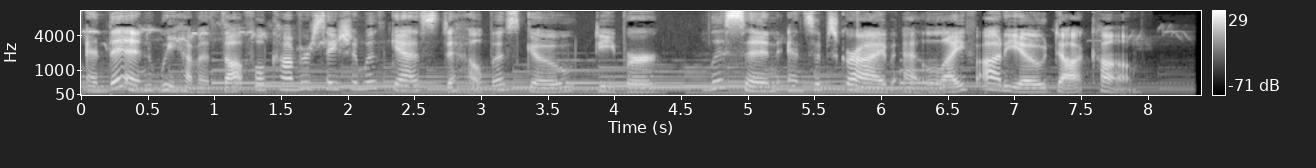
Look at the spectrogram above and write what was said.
And then we have a thoughtful conversation with guests to help us go deeper. Listen and subscribe at lifeaudio.com.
